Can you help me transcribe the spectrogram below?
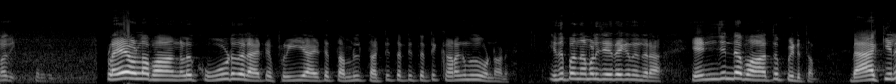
മതി. പ്ലേ ഉള്ള ഭാഗങ്ങൾ കൂടുതലായിട്ട് ഫ്രീ ആയിട്ട് തമ്മിൽ തട്ടി തട്ടി തട്ടി കറങ്ങുന്നത് കൊണ്ടാണ്. ഇതിപ്പോൾ നമ്മൾ ചെയ്തേക്കുന്നത് എന്തിനാ? എഞ്ചിന്റെ ഭാഗത്ത് പിടുത്തം. ബാക്കിൽ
